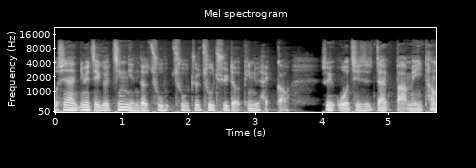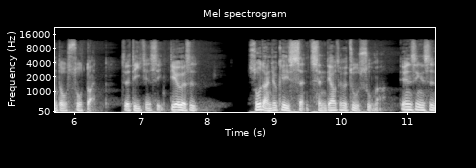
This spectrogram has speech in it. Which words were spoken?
我现在因为这个今年的出出就出去的频率太高，所以我其实在把每一趟都缩短，这是第一件事情。第二个是缩短就可以省省掉这个住宿嘛。第二件事情是，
